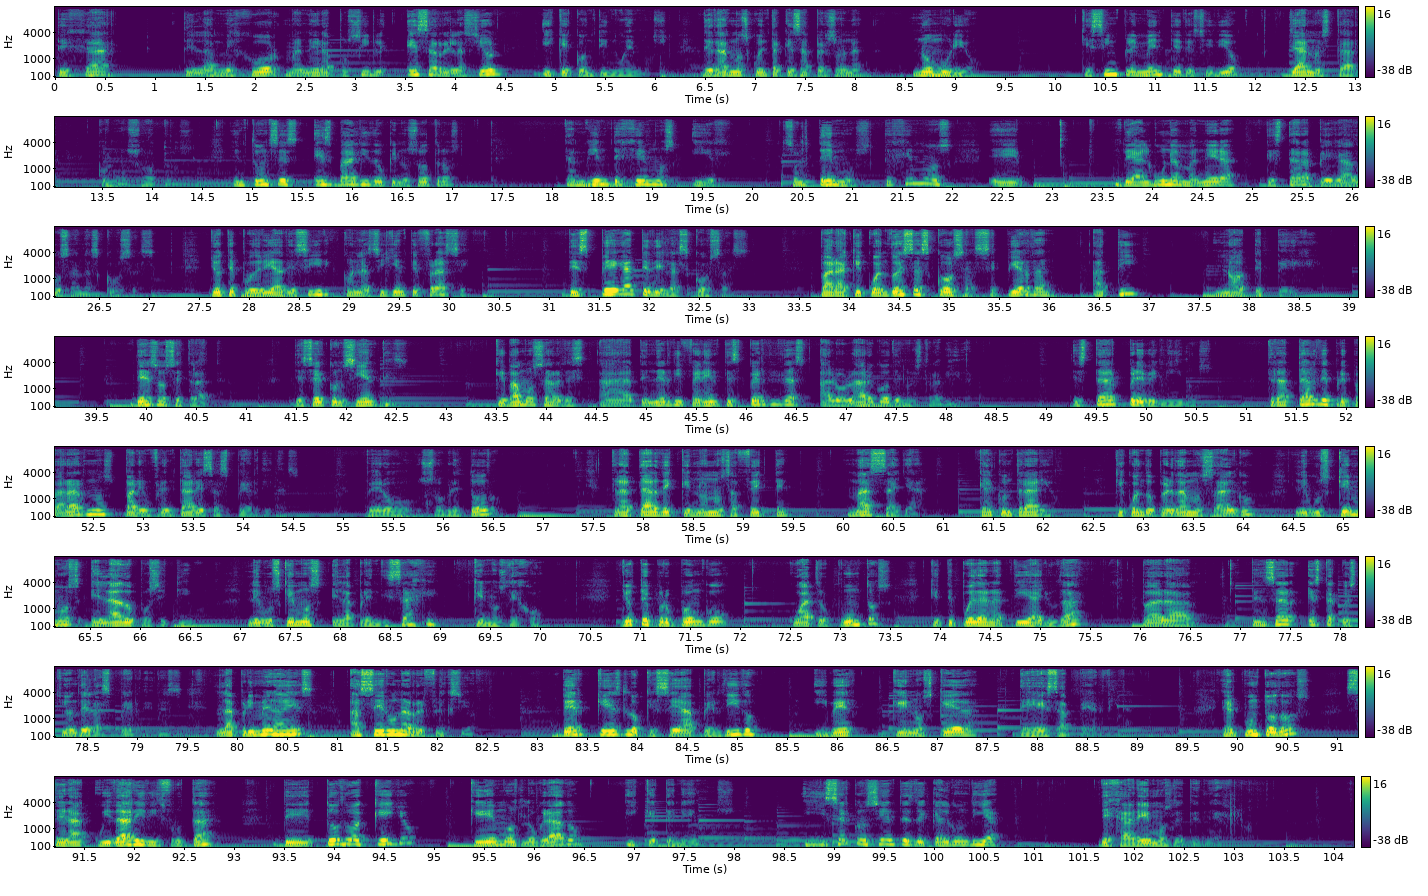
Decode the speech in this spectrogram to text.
dejar de la mejor manera posible esa relación y que continuemos, de darnos cuenta que esa persona no murió, que simplemente decidió ya no estar con nosotros. Entonces es válido que nosotros también dejemos ir, soltemos, dejemos eh, de alguna manera de estar apegados a las cosas. Yo te podría decir con la siguiente frase, despégate de las cosas, para que cuando esas cosas se pierdan, a ti no te pegue. De eso se trata, de ser conscientes que vamos a, tener diferentes pérdidas a lo largo de nuestra vida. Estar prevenidos, tratar de prepararnos para enfrentar esas pérdidas, pero sobre todo, tratar de que no nos afecten más allá, que al contrario, que cuando perdamos algo, le busquemos el lado positivo, le busquemos el aprendizaje que nos dejó. Yo te propongo cuatro puntos que te puedan a ti ayudar para pensar esta cuestión de las pérdidas. La primera es hacer una reflexión, ver qué es lo que se ha perdido y ver qué nos queda de esa pérdida. El punto dos será cuidar y disfrutar de todo aquello que hemos logrado y que tenemos. Y ser conscientes de que algún día dejaremos de tenerlo.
